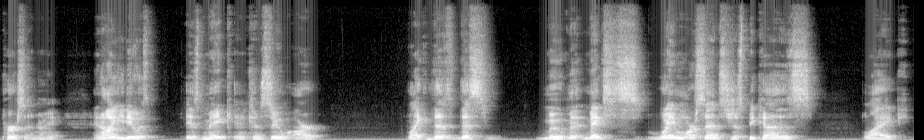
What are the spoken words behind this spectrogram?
person, right? And all you do is is make and consume art. Like this this movement makes way more sense just because like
